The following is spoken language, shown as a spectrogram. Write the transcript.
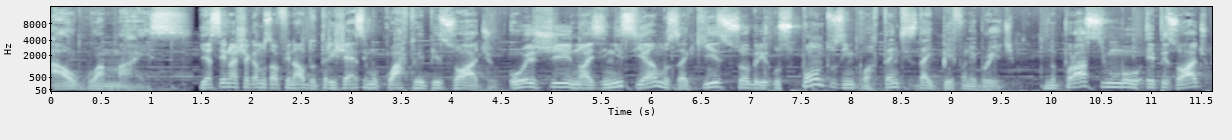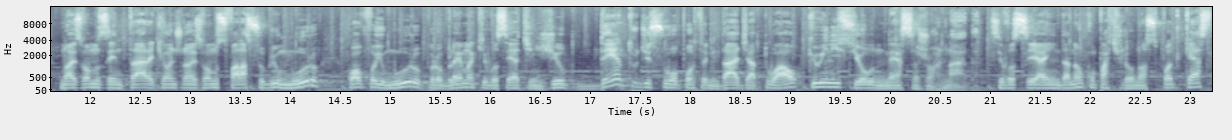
algo a mais. E assim nós chegamos ao final do 34º episódio. Hoje nós iniciamos aqui sobre os pontos importantes da Epiphany Bridge. No próximo episódio, nós vamos entrar aqui onde nós vamos falar sobre o muro, qual foi o muro, o problema que você atingiu dentro de sua oportunidade atual que o iniciou nessa jornada. Se você ainda não compartilhou nosso podcast,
